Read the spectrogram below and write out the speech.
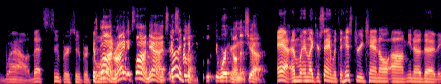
Wow, that's super super cool. It's fun, right? It's fun. Yeah, it's, it's really, it's really cool working on this. Yeah. Yeah, and, and like you're saying with the History Channel, um, you know the the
